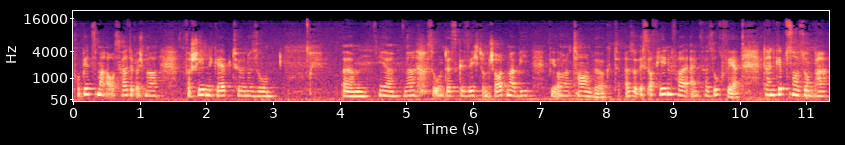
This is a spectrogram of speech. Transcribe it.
Probiert es mal aus, haltet euch mal verschiedene Gelbtöne so ähm, hier, ne, so unter das Gesicht und schaut mal, wie, wie euer Ton wirkt. Also ist auf jeden Fall ein Versuch wert. Dann gibt es noch so ein paar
